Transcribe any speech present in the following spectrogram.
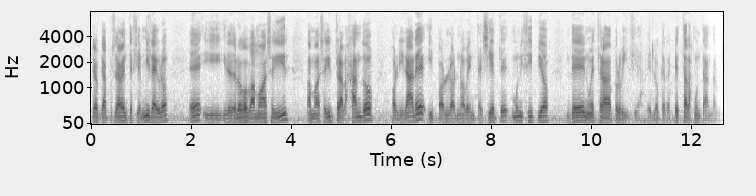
creo que aproximadamente 100.000 euros. Y, y, desde luego vamos a seguir, vamos a seguir trabajando por Linares y por los 97 municipios de nuestra provincia, en lo que respecta a la Junta de Andalucía.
